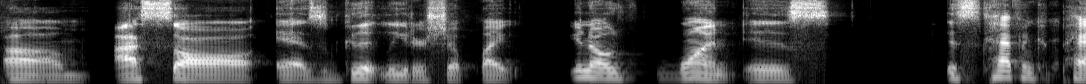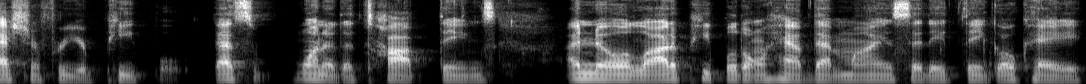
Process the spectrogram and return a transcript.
um, I saw as good leadership. Like you know, one is is having compassion for your people. That's one of the top things. I know a lot of people don't have that mindset. They think, okay,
